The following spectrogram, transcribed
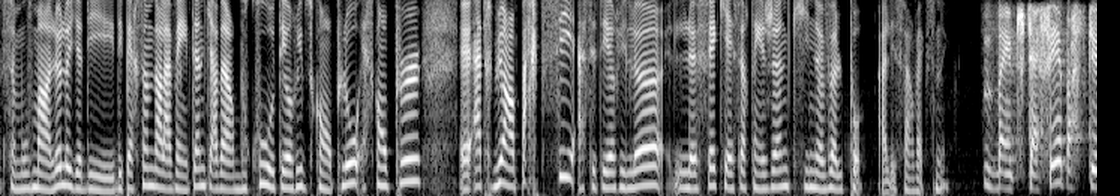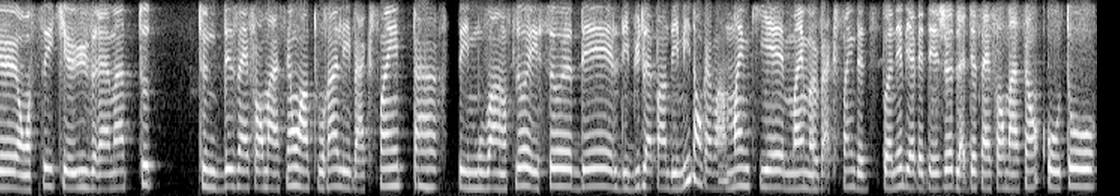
ce mouvement-là. Là, il y a des, personnes dans la vingtaine qui adhèrent beaucoup aux théories du complot. Est-ce qu'on peut euh, attribuer en partie à ces théories-là le fait qu'il y ait certains jeunes qui ne veulent pas aller se faire vacciner? Ben tout à fait, parce que on sait qu'il y a eu vraiment toute une désinformation entourant les vaccins par mm. ces mouvances-là, et ça dès le début de la pandémie. Donc, avant même qu'il y ait même un vaccin de disponible, il y avait déjà de la désinformation autour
